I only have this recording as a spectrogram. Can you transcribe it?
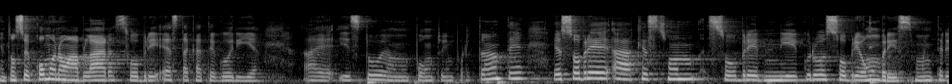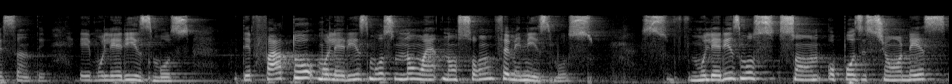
Então, como não falar sobre esta categoria? Isto é um ponto importante. E sobre a questão sobre negros, sobre homens, muito interessante. E mulherismos. De fato, mulherismos não, é, não são feminismos. Mulherismos são oposições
